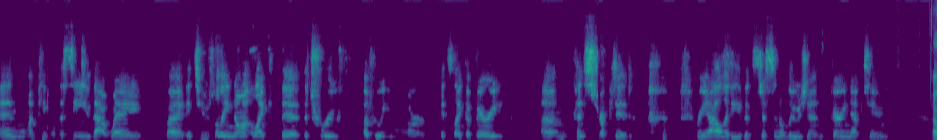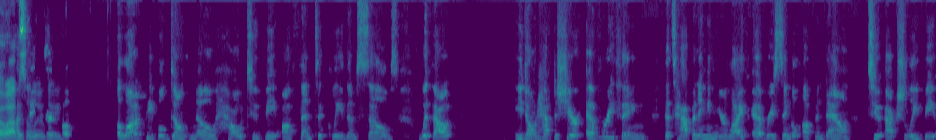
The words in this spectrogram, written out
and want people to see you that way. But it's usually not like the the truth of who you are. It's like a very um, constructed reality that's just an illusion, very Neptune. Oh, well, absolutely. A, a lot of people don't know how to be authentically themselves without, you don't have to share everything that's happening in your life, every single up and down, to actually be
